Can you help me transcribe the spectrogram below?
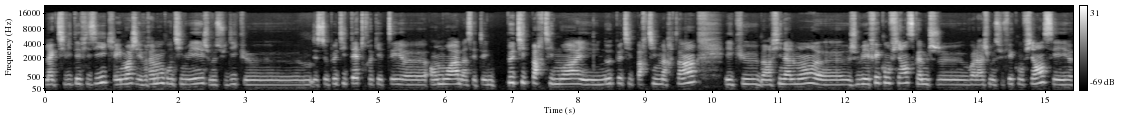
l'activité physique. Et moi, j'ai vraiment continué. Je me suis dit que ce petit être qui était euh, en moi, ben, c'était une petite partie de moi et une autre petite partie de Martin, et que ben finalement, euh, je lui ai fait confiance, comme je voilà, je me suis fait confiance et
